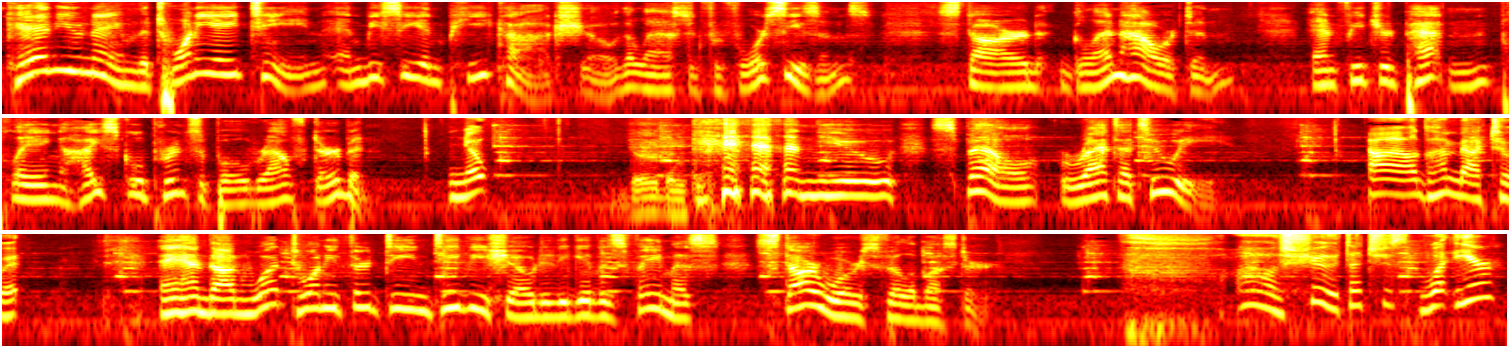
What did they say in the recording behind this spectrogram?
Can you name the 2018 NBC and Peacock show that lasted for four seasons, starred Glenn Howerton, and featured Patton playing high school principal Ralph Durbin? Nope. Durbin. Can you spell Ratatouille? I'll come back to it. And on what 2013 TV show did he give his famous Star Wars filibuster? Oh, shoot. That's just what year?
